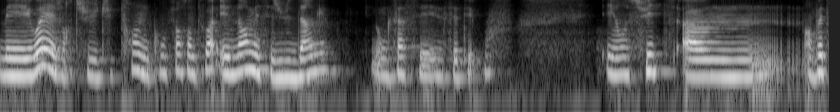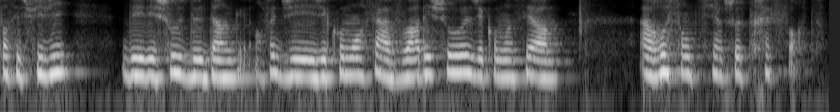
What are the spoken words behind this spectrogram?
mais ouais, genre tu, tu prends une confiance en toi énorme et c'est juste dingue. Donc ça, c'est, c'était ouf. Et ensuite, euh, en fait, ça s'est suivi des, des, choses de dingue. En fait, j'ai, commencé à voir des choses, j'ai commencé à, à ressentir des choses très fortes.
